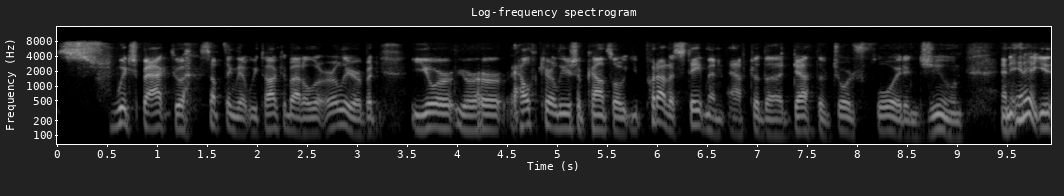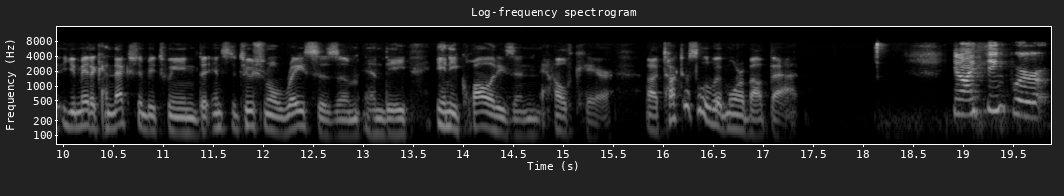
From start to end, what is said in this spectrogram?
switch back to something that we talked about a little earlier. But your your Healthcare Leadership Council you put out a statement after the death of George Floyd in June, and in it you, you made a connection between the institutional racism and the inequalities in healthcare. Uh, talk to us a little bit more about that. You know, I think we're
